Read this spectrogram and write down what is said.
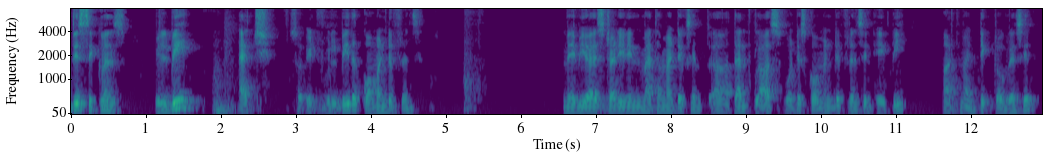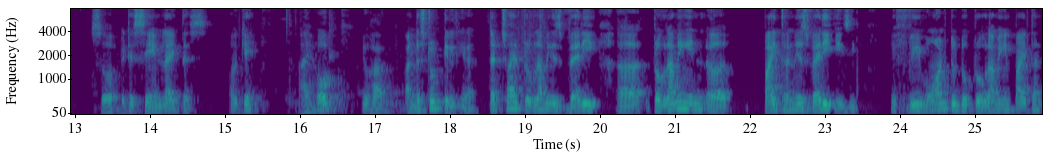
this sequence will be h. So it will be the common difference. Maybe i studied in mathematics in uh, 10th class. What is common difference in ap arithmetic progressive. So it is same like this. Okay? I hope you have understood till here. That's why programming is very, uh, programming in uh, Python is very easy. If we want to do programming in Python,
